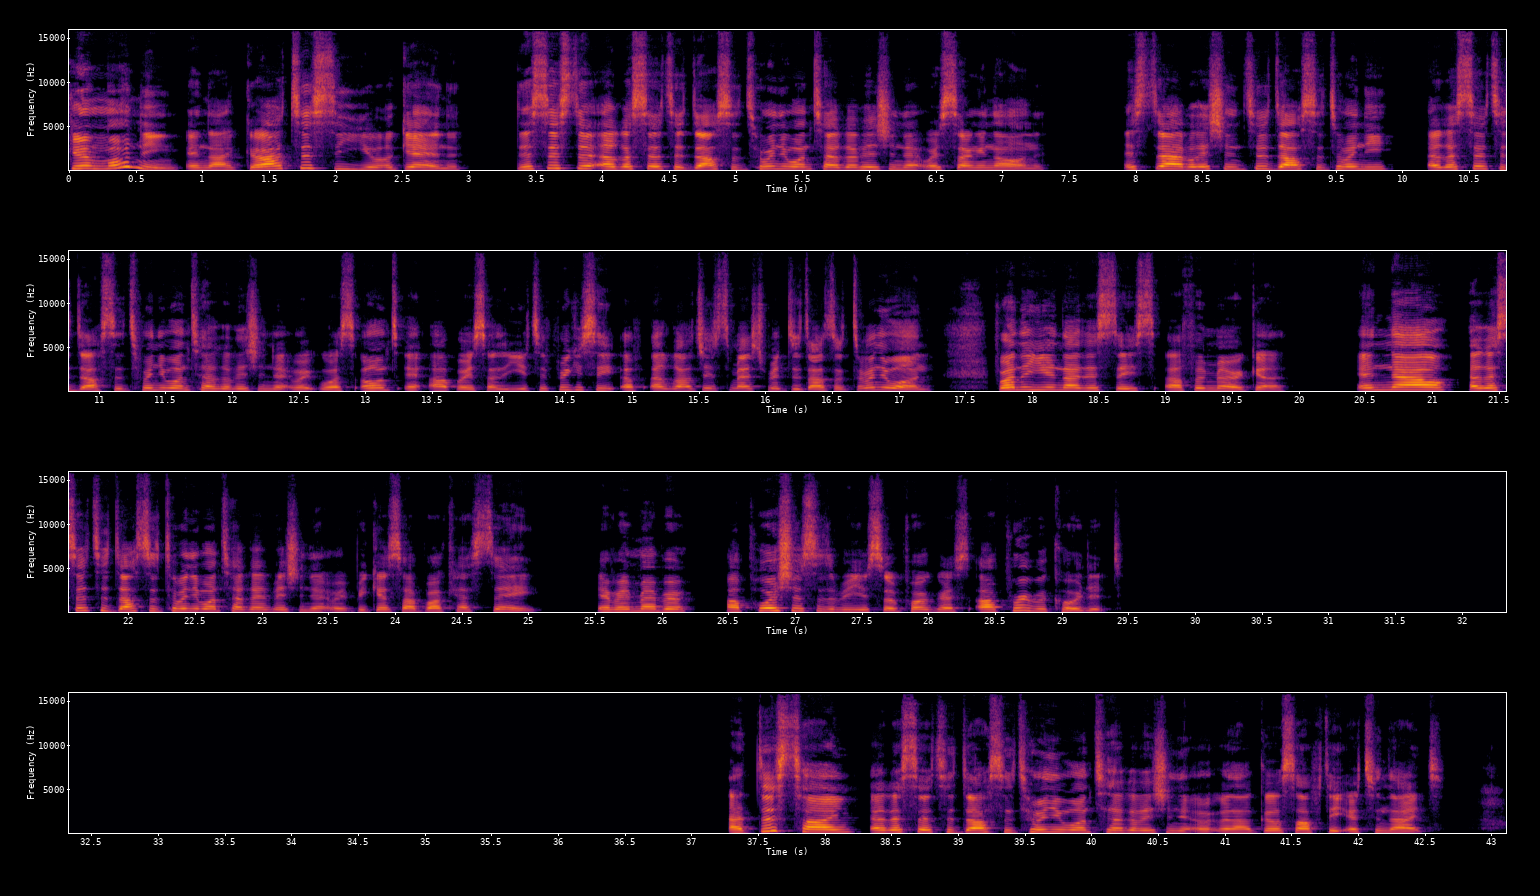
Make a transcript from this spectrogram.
Good morning, and I'm glad to see you again. This is the episode 2021 Television Network signing on. Established in 2020, Episode 2021 Television Network was owned and operates on the YouTube frequency of a largest management 2021 from the United States of America. And now, Episode 2021 Television Network begins our broadcast day. And remember, our portions of the videos of progress are pre-recorded. At this time, Episode 2021 Television Network will not go off the air tonight.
